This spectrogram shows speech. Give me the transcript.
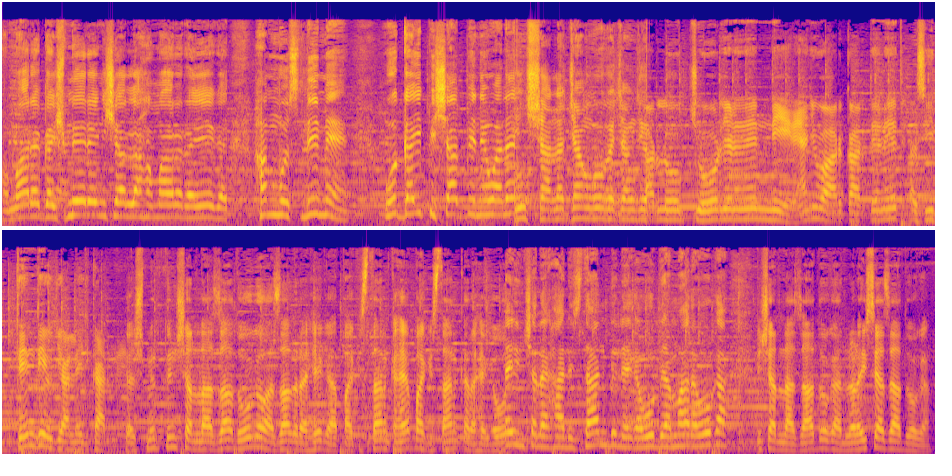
ہمارا کشمیر ہے انشاءاللہ ہمارا رہے گا۔ ہم مسلم ہیں وہ گئی پیشاب پینے والا ہے انشاءاللہ جنگ ہوگا جنگ جی۔ ہر لوگ چور جڑے نے نیریاں جو وار کرتے ہیں اسی دن دے اجالے کرنے۔ کشمیر تو انشاءاللہ آزاد ہوگا آزاد رہے گا۔ پاکستان کا ہے پاکستان کا رہے گا۔ انشاءاللہ حالستان بھی لے گا وہ بھی ہمارا ہوگا۔ انشاءاللہ آزاد ہوگا لڑائی سے آزاد ہوگا۔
